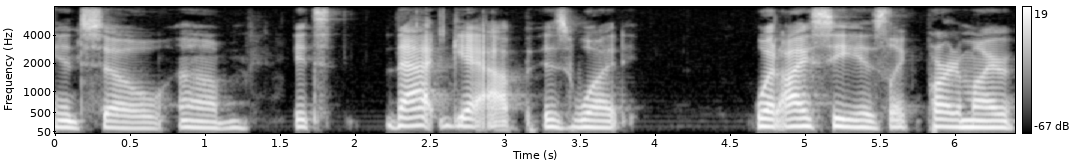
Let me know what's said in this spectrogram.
And so um, it's that gap is what what i see as like part of my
